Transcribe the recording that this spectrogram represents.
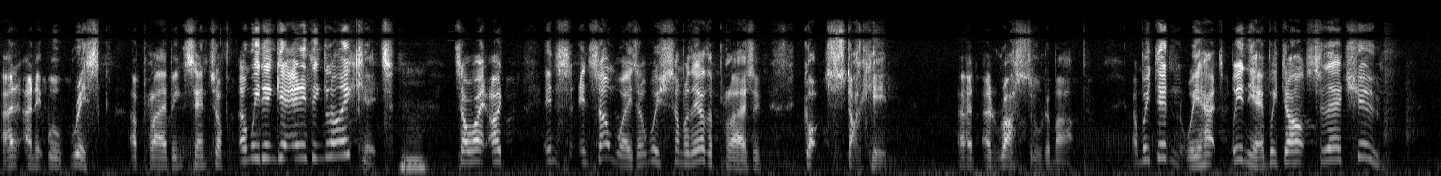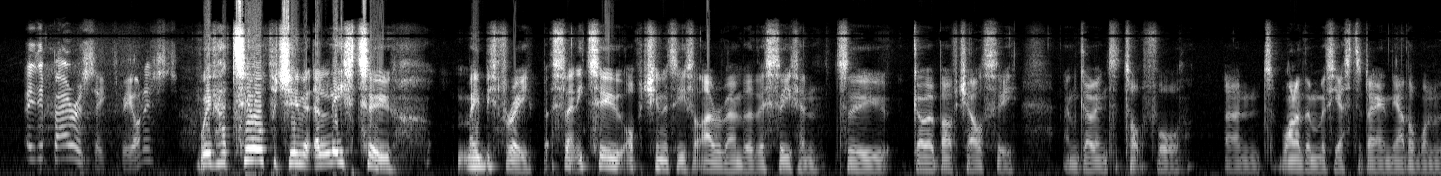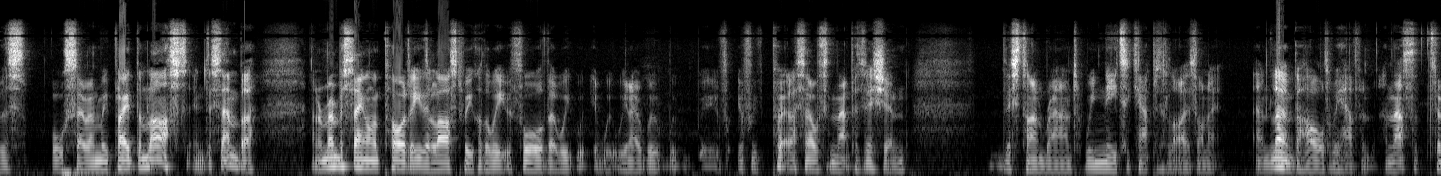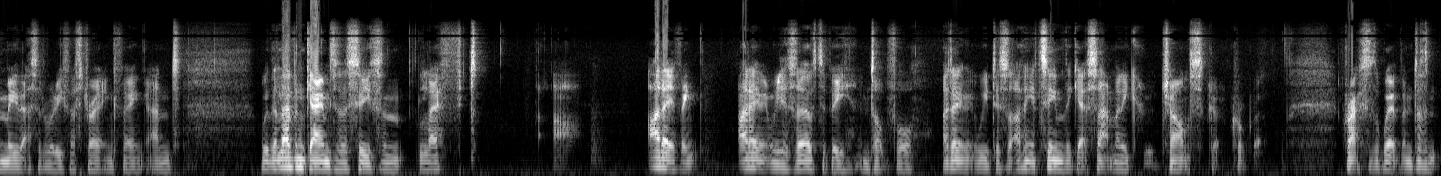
And, and it will risk a player being sent off. And we didn't get anything like it. Mm. So I, I, in in some ways, I wish some of the other players had got stuck in and, and rustled them up, and we didn't. We had in the end we danced to their tune. It's embarrassing, to be honest. We've had two opportunities, at least two, maybe three, but certainly two opportunities that I remember this season to go above Chelsea and go into top four. And one of them was yesterday, and the other one was also when we played them last in December. And I remember saying on the pod either last week or the week before that we, we, we you know, we, if, if we've put ourselves in that position this time round, we need to capitalise on it. And lo and behold, we haven't. And that's for me, that's a really frustrating thing. And with 11 games of the season left, uh, I don't think I don't think we deserve to be in top four. I don't think we deserve. I think a team that gets that many chance cracks the whip and doesn't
